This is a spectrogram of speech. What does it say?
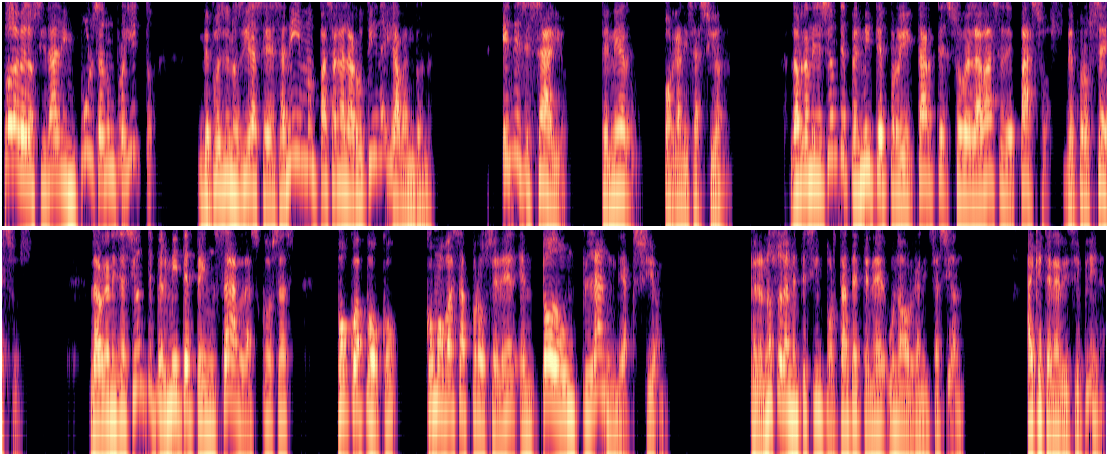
toda velocidad, impulsan un proyecto, después de unos días se desaniman, pasan a la rutina y abandonan. Es necesario tener organización. La organización te permite proyectarte sobre la base de pasos, de procesos. La organización te permite pensar las cosas poco a poco, cómo vas a proceder en todo un plan de acción. Pero no solamente es importante tener una organización, hay que tener disciplina.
